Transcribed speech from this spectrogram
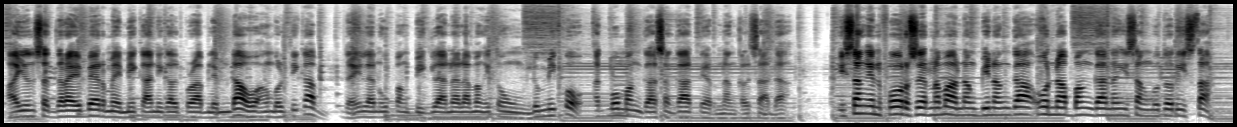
Ayon sa driver may mechanical problem daw ang multicab dahilan upang bigla na lamang itong lumiko at bumangga sa gutter ng kalsada. Isang enforcer naman ang binangga o nabangga ng isang motorista.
